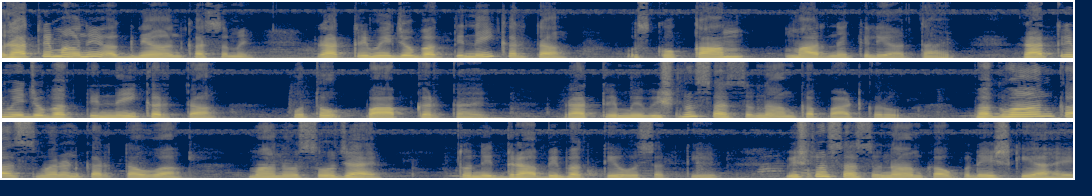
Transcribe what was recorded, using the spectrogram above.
रात्रि माने अज्ञान का समय। रात्रि में जो भक्ति नहीं करता, उसको काम मारने के लिए आता है। रात्रि में जो भक्ति नहीं करता, वो तो पाप करता है। रात्रि में विष्णु सहस्त्र नाम का पाठ करो। भगवान का स्मरण करता हुआ मानव सो जाए तो निद्रा भी भक्ति हो सकती है। विष्णु सहस्त्र नाम का उपदेश किया है,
